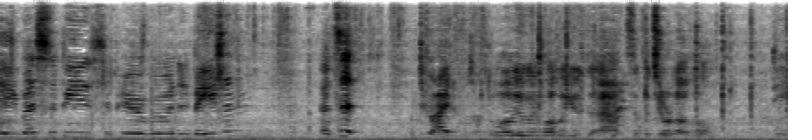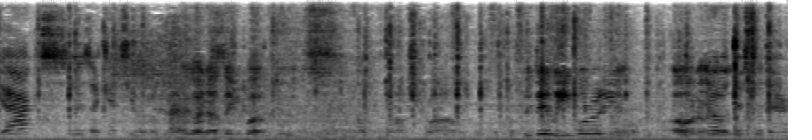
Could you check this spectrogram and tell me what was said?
a recipe, superior ruined invasion. That's it. Two items. Well, you can probably use the axe if it's your level. The axe is I can't see what it I got nothing but boots. Oh my gosh, wow. Did they leave already? Oh no. No, they're still there.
